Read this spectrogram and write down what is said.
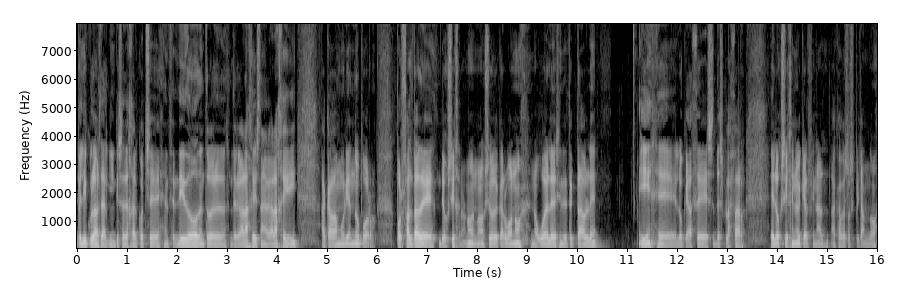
películas de alguien que se deja el coche encendido dentro del, garaje y está en el garaje y acaba muriendo por, por falta de, oxígeno. ¿no? El monóxido de carbono no huele, es indetectable y lo que hace es desplazar el oxígeno y que al final acabes respirando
